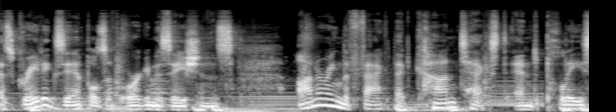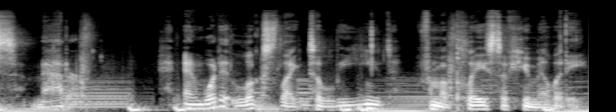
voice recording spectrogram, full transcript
as great examples of organizations honoring the fact that context and place matter, and what it looks like to lead from a place of humility.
